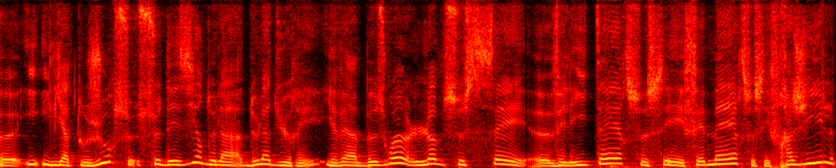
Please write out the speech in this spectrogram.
euh, il y a toujours ce, ce, désir de la de la durée. Il y avait un besoin, l'homme se sait velléitaire, se sait éphémère, se sait fragile,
